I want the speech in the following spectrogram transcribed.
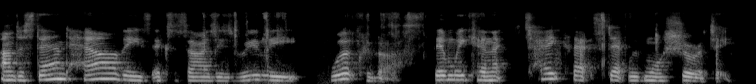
understand how these exercises really work with us, then we can take that step with more surety.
